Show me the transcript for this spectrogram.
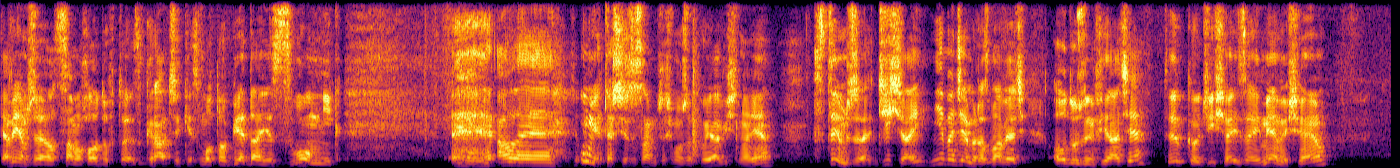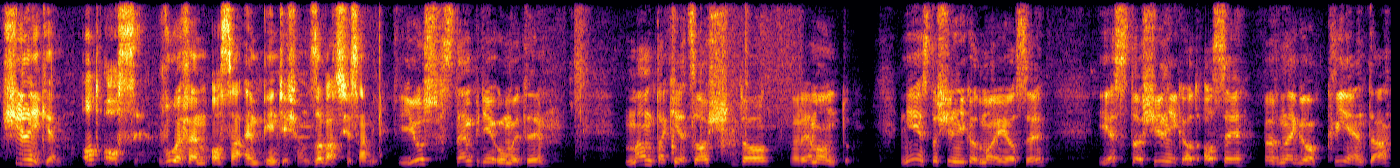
Ja wiem, że od samochodów to jest graczyk, jest motobieda, jest złomnik. E, ale u mnie też się czasami coś może pojawić, no nie? Z tym, że dzisiaj nie będziemy rozmawiać o dużym Fiacie, tylko dzisiaj zajmiemy się silnikiem od Osy. WFM Osa M50. Zobaczcie sami. Już wstępnie umyty. Mam takie coś do remontu. Nie jest to silnik od mojej osy. Jest to silnik od osy pewnego klienta,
